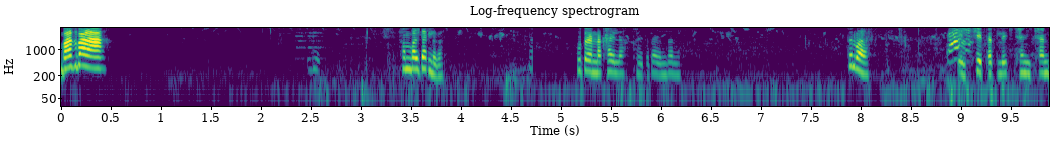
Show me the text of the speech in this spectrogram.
बस बाळा. थांबायला टाकलं का? कुत्र्यांना खायला. खायचं टाइम झाला. चल बाळा. शेतातले छान छान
